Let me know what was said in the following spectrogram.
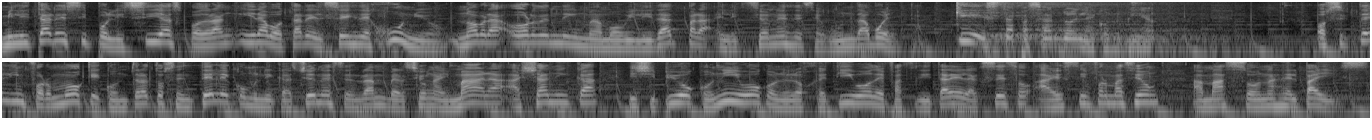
Militares y policías podrán ir a votar el 6 de junio. No habrá orden de inamovilidad para elecciones de segunda vuelta. ¿Qué está pasando en la economía? Ociptel informó que contratos en telecomunicaciones tendrán versión Aymara, Ayánica y Shipibo Conivo con el objetivo de facilitar el acceso a esta información a más zonas del país.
